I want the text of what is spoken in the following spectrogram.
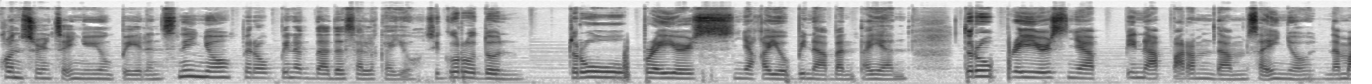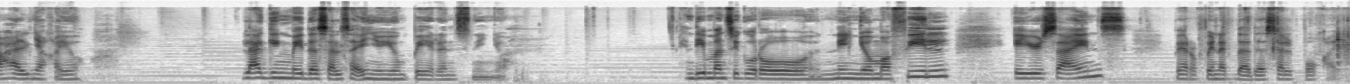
concern sa inyo yung parents ninyo, pero pinagdadasal kayo. Siguro doon, through prayers niya kayo binabantayan. Through prayers niya pinaparamdam sa inyo na mahal niya kayo. Laging may dasal sa inyo yung parents ninyo. Hindi man siguro ninyo ma-feel air signs, pero pinagdadasal po kayo.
